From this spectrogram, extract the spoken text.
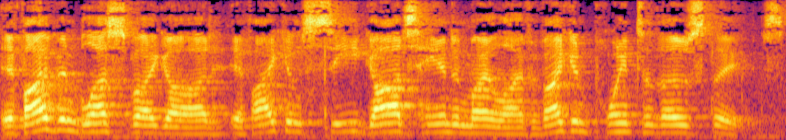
If I've been blessed by God, if I can see God's hand in my life, if I can point to those things,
